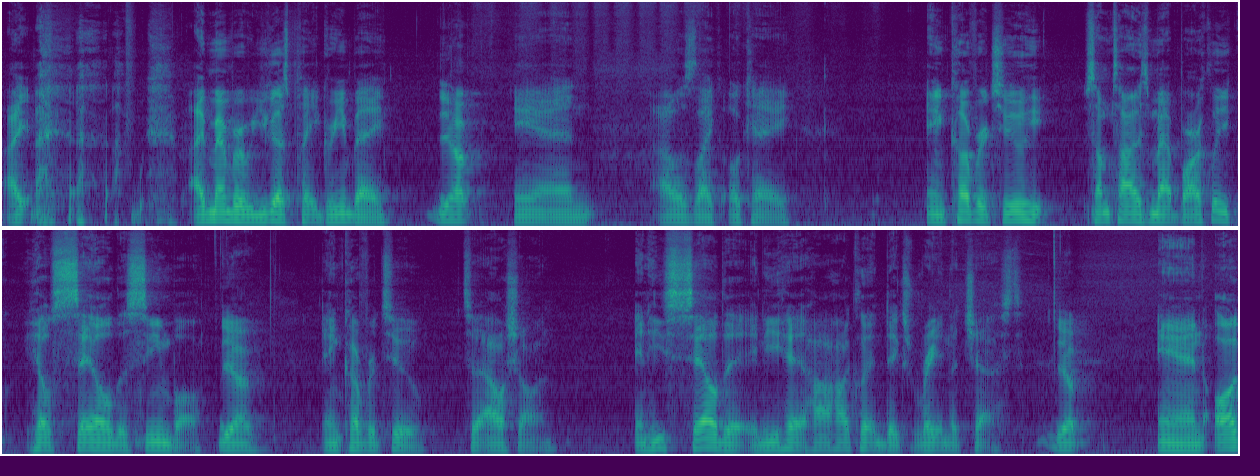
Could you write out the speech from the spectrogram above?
I I remember you guys played Green Bay Yep. and I was like, okay. In cover two, he sometimes Matt Barkley he'll sail the seam ball Yeah. in cover two to Alshon, and he sailed it and he hit Ha Ha Clinton Dix right in the chest. Yep. And all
